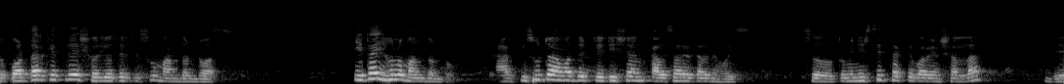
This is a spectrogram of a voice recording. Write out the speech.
সো পর্দার ক্ষেত্রে শরীয়তের কিছু মানদণ্ড আছে। এটাই হলো মানদণ্ড। আর কিছুটা আমাদের ট্রেডিশন কালচারের কারণে হয়েছে। সো তুমি নিশ্চিত থাকতে পারো ইনশাল্লাহ যে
